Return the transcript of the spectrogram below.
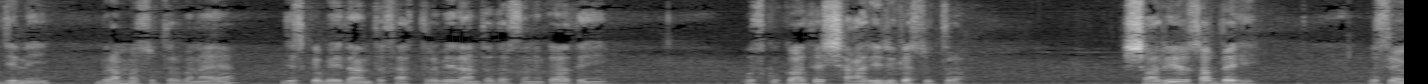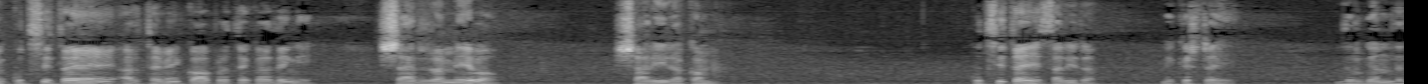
जी ने ब्रह्म सूत्र बनाया, जिसको वेदांत शास्त्र, वेदांत दर्शन कहते हैं। उसको कहते शारीरिक सूत्र। शरीर शब्द है। उसमें कुत्सित अर्थ में क प्रत्यय कर देंगे। शरीरमेव शारीरकम। कुत्सित है शरीर, निकृष्ट है, दुर्गंध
